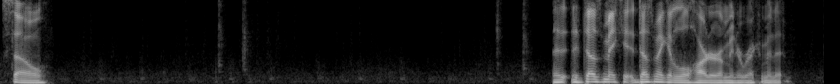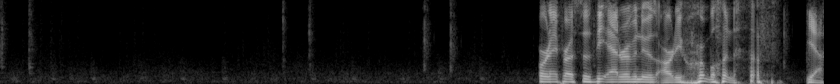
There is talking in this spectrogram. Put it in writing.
So. It, it does make it it does make it a little harder on me to recommend it. Fortnite Pro says the ad revenue is already horrible enough. Yeah.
